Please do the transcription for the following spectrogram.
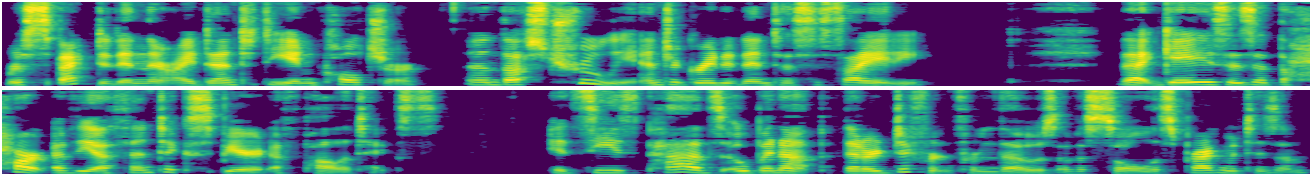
respected in their identity and culture, and thus truly integrated into society. That gaze is at the heart of the authentic spirit of politics. It sees paths open up that are different from those of a soulless pragmatism.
